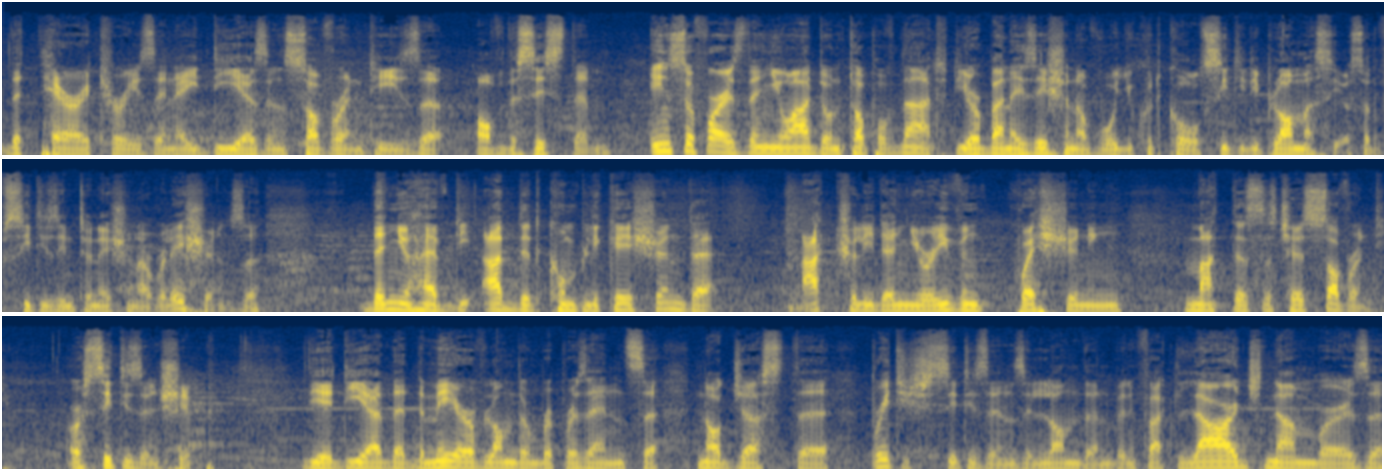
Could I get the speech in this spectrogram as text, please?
the territories and ideas and sovereignties uh, of the system. Insofar as then you add on top of that the urbanization of what you could call city diplomacy or sort of cities international relations, then you have the added complication that actually then you're even questioning matters such as sovereignty or citizenship. The idea that the mayor of London represents uh, not just uh, British citizens in London, but in fact large numbers uh,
